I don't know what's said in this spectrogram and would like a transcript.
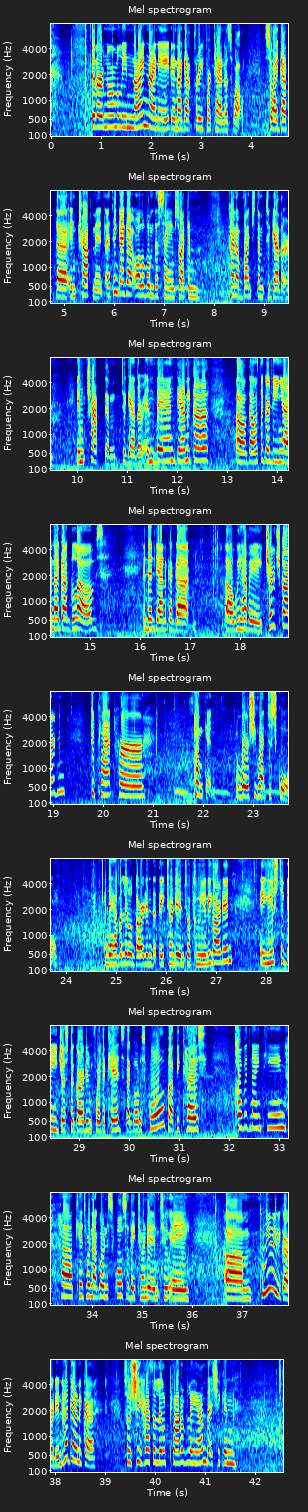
that are normally 9.98 and I got three for 10 as well. So I got the entrapment. I think I got all of them the same so I can kind of bunch them together entrap them together. And then Danica uh, that was the gardenia and I got gloves. And then Danica got uh, we have a church garden to plant her pumpkin where she went to school they have a little garden that they turned it into a community garden. It used to be just a garden for the kids that go to school but because COVID-19 uh, kids were not going to school so they turned it into a um, community garden huh Danica? So she has a little plot of land that she can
